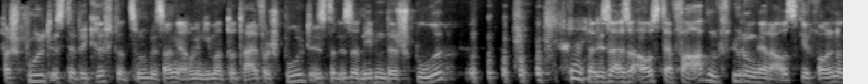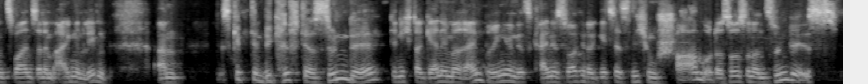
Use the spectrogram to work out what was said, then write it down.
Verspult ist der Begriff dazu. Wir sagen ja auch, wenn jemand total verspult ist, dann ist er neben der Spur. dann ist er also aus der Fadenführung herausgefallen und zwar in seinem eigenen Leben. Ähm, es gibt den Begriff der Sünde, den ich da gerne mal reinbringe. Und jetzt keine Sorge, da geht es jetzt nicht um Scham oder so, sondern Sünde ist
